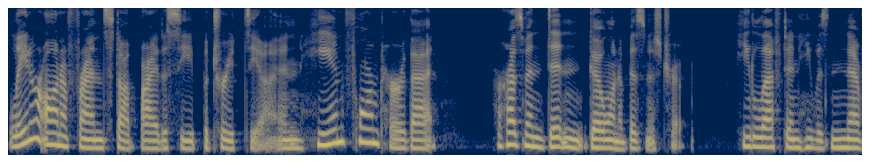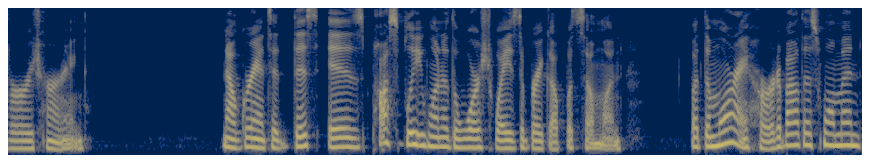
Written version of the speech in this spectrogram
Later on, a friend stopped by to see Patrizia, and he informed her that her husband didn't go on a business trip. He left and he was never returning. Now, granted, this is possibly one of the worst ways to break up with someone, but the more I heard about this woman,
